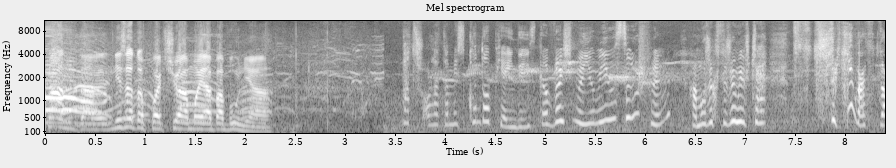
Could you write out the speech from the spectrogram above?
Skandal! Nie za to płaciła moja babunia. Patrz, Ola, tam jest konopia indyjska, weźmy ją i ususzy. A może chcesz ją jeszcze wstrzykiwać, co?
